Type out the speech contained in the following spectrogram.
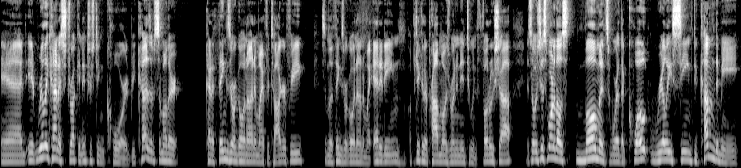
and it really kind of struck an interesting chord because of some other kind of things that were going on in my photography, some of the things were going on in my editing, a particular problem I was running into in Photoshop. And so it was just one of those moments where the quote really seemed to come to me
